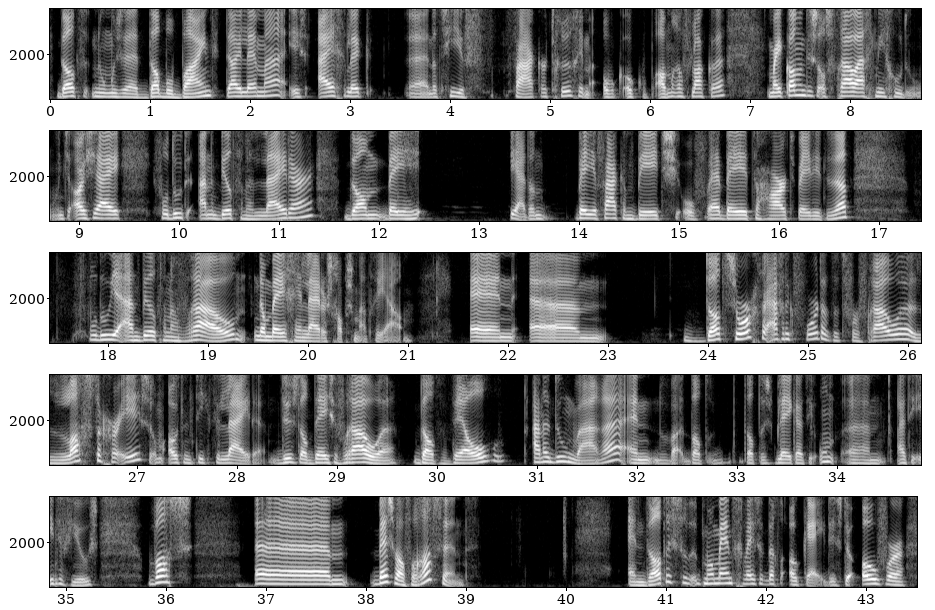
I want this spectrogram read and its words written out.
Dat noemen ze double bind dilemma. Is eigenlijk, dat zie je vaker terug, in, ook, ook op andere vlakken. Maar je kan het dus als vrouw eigenlijk niet goed doen. Want als jij voldoet aan het beeld van een leider, dan ben je, ja, dan ben je vaak een bitch of hè, ben je te hard, ben je dit en dat voldoe je aan het beeld van een vrouw, dan ben je geen leiderschapsmateriaal. En um, dat zorgt er eigenlijk voor dat het voor vrouwen lastiger is om authentiek te leiden. Dus dat deze vrouwen dat wel aan het doen waren, en dat, dat dus bleek uit die, um, uit die interviews, was um, best wel verrassend. En dat is het moment geweest dat ik dacht, oké, dus de over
